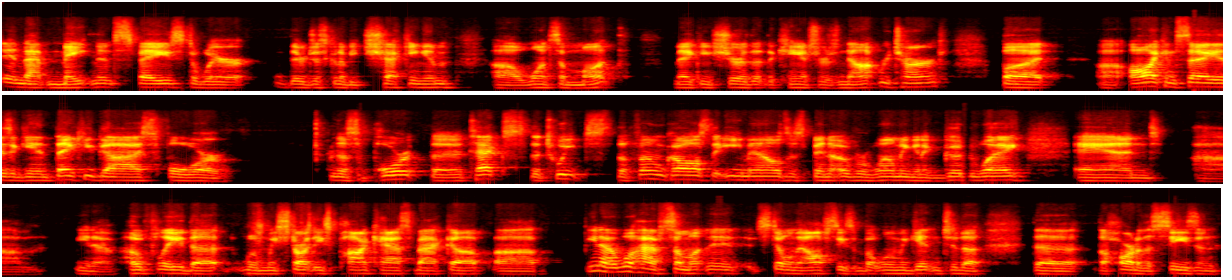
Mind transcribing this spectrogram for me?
in that maintenance phase to where they're just going to be checking him uh, once a month, making sure that the cancer is not returned. But uh, all I can say is again, thank you guys for the support, the texts, the tweets, the phone calls, the emails. It's been overwhelming in a good way, and um, you know, hopefully the when we start these podcasts back up, uh, you know, we'll have some eh, still in the off season, but when we get into the the the heart of the season,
